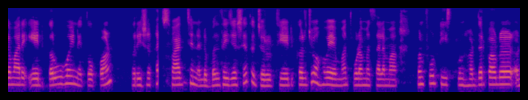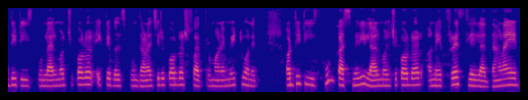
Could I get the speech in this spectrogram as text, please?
તમારે એડ કરવું હોય ને તો પણ કરી શકાય. સ્વાદ છે ને ડબલ થઈ જશે, તો જરૂરથી એડ કરજો. હવે એમાં થોડા મસાલામાં વન ફોર ટીસ્પૂન હળદર પાવડર અડધી ટીસ્પૂન લાલ મરચું પાવડર એક ટેબલ સ્પૂન ધાણા પાવડર સ્વાદ પ્રમાણે મીઠું અને અડધી ટીસ્પૂન કાશ્મીરી લાલ મરચું પાવડર અને ફ્રેશ લીલા ધાણા એડ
